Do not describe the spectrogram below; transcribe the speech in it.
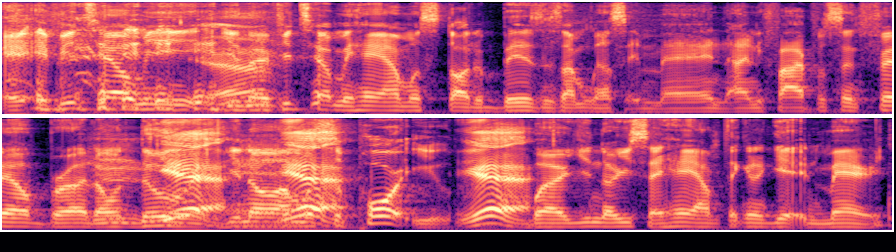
i- if you tell me, you know, if you tell me, hey, I'm gonna start a business, I'm gonna say, man, 95 percent fail, bro. Don't do yeah, it. You know, I'm yeah. gonna support you. Yeah. But you know, you say, hey, I'm thinking of getting married,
